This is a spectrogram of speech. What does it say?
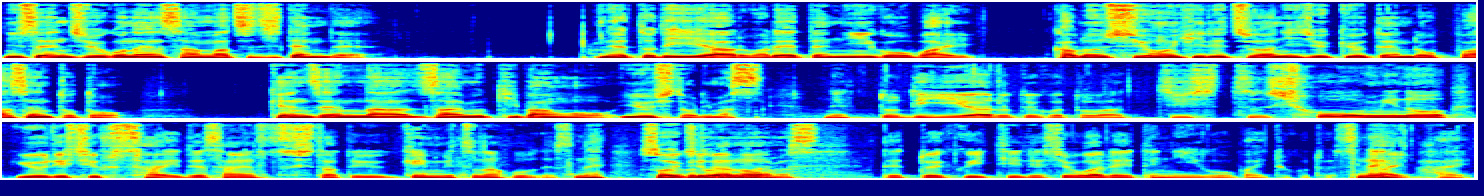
2015年3月時点で、ネット DER は0.25倍、株主資本比率は29.6%と、健全な財務基盤を有しております。ネット DER ということは、実質、賞味の有利子負債で算出したという厳密な方ですね。そういうことでございます。デッドエクイティレシオが0.25倍ということですね。はい。はい。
